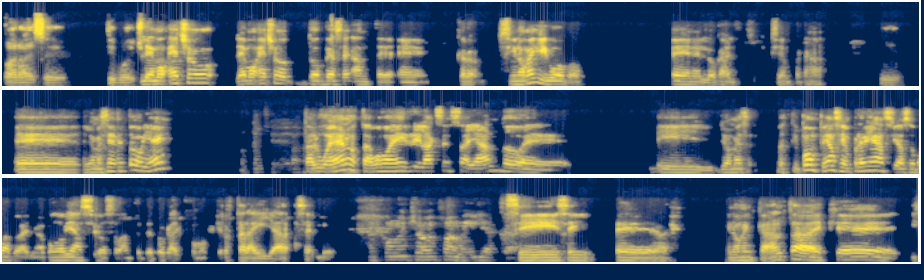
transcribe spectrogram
para ese tipo de show? Le hemos hecho, le hemos hecho dos veces antes, eh, creo, si no me equivoco, en el local, siempre. ajá. Mm. Eh, yo me siento bien, está bueno, estamos ahí relax ensayando eh, y yo me, me estoy pompeando, siempre bien ansioso para tocar, yo me pongo bien ansioso antes de tocar, como que quiero estar ahí ya, hacerlo. Es como un show en familia. Sí, sí, eh, y nos encanta, es que y,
